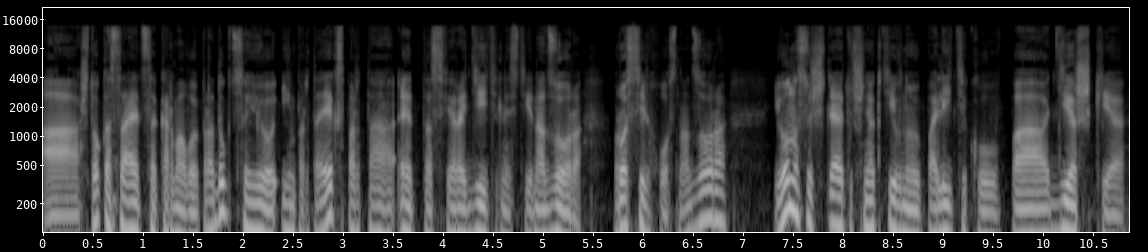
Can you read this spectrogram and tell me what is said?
А что касается кормовой продукции, ее импорта и экспорта, это сфера деятельности и надзора Россельхознадзора. И он осуществляет очень активную политику поддержки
